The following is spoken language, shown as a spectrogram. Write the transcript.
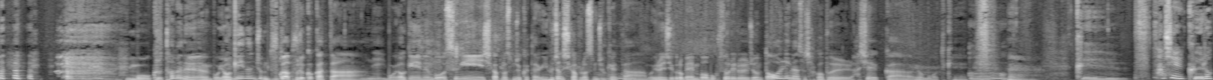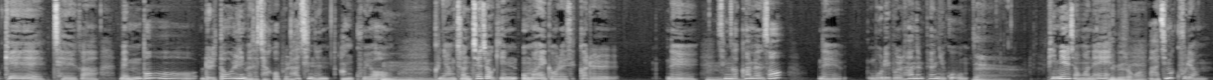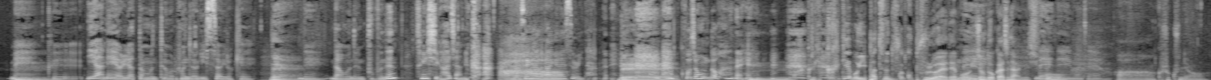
뭐 그렇다면은 뭐 여기는 좀 누가 부를 것 같다. 네. 뭐 여기는 뭐 승희 씨가 불렀으면 좋겠다. 여기 효정 씨가 불렀으면 좋겠다. 뭐 이런 식으로 멤버 목소리를 좀 떠올리면서 작업을 하실까요? 뭐 어떻게? 어, 네. 그, 사실 그렇게 제가 멤버를 떠올리면서 작업을 하지는 않고요. 음, 그냥 전체적인 오마이걸의 색깔을, 네, 음. 생각하면서, 네, 몰입을 하는 편이고, 네. 비밀 정원의 비밀 정원. 마지막 후렴에 음. 그, 네 안에 열렸던 문틈으로 본 적이 있어. 이렇게, 네. 네, 나오는 부분은 승희 씨가 하지 않을까. 아. 그런 생각을 하긴 했습니다. 네. 네. 그 정도? 네. 음, 아, 그렇게 크게 뭐 이 파트는 누가 꼭 불러야 돼. 뭐이 네. 정도까지는 아니시고. 네, 네, 맞아요. 아, 그렇군요.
